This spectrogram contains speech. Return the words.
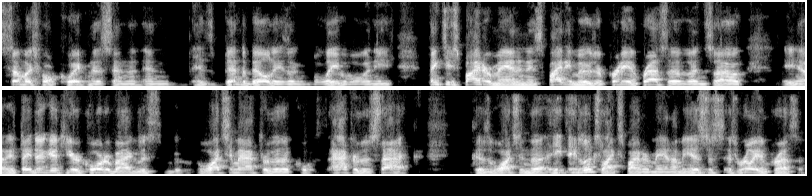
so much more quickness and and his bendability is unbelievable. And he thinks he's Spider Man, and his Spidey moves are pretty impressive. And so, you know, if they do get to your quarterback, just watch him after the after the sack because watching the he, he looks like Spider Man. I mean, it's just it's really impressive.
